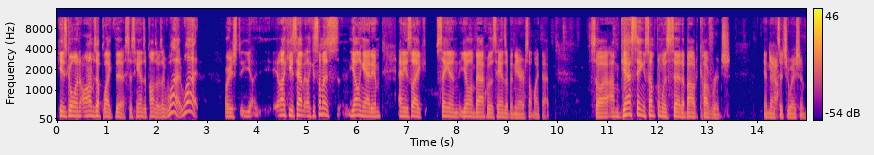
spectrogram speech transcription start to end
He's going arms up like this, his hands up palms. I was like, "What? What?" Or he's like he's having like someone's yelling at him, and he's like saying yelling back with his hands up in the air, or something like that. So I- I'm guessing something was said about coverage in that Yeah. situation.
